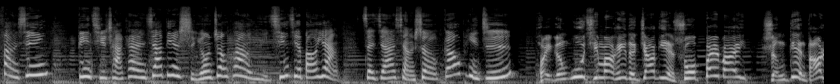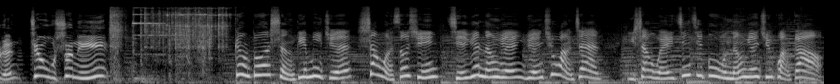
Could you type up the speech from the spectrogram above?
放心，定期查看家电使用状况与清洁保养，在家享受高品质。快跟乌漆嘛黑的家电说拜拜！省电达人就是你。更多省电秘诀，上网搜寻节约能源园区网站。以上为经济部能源局广告。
